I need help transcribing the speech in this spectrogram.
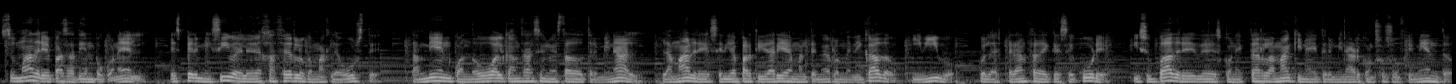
Su madre pasa tiempo con él, es permisiva y le deja hacer lo que más le guste. También, cuando Hugo alcanzase un estado terminal, la madre sería partidaria de mantenerlo medicado y vivo, con la esperanza de que se cure, y su padre de desconectar la máquina y terminar con su sufrimiento.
